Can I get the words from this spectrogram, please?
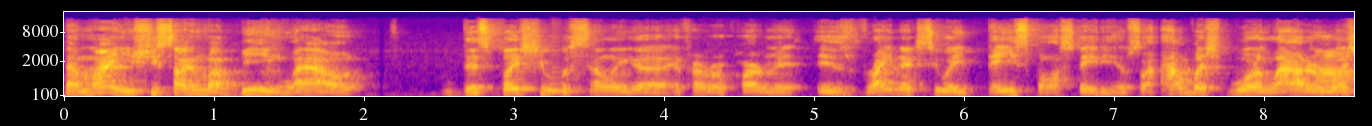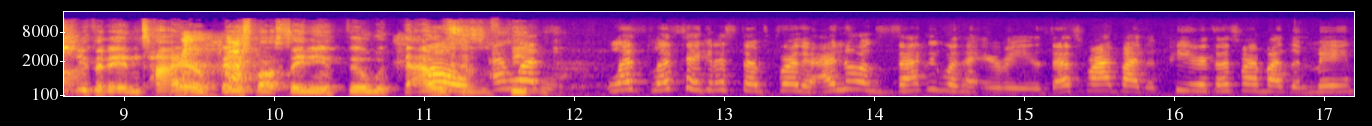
Now, mind you, she's talking about being loud. This place she was selling uh, in front of her apartment is right next to a baseball stadium. So, how much more louder was Oh. she than the entire baseball stadium filled with thousands Oh, of and people? Let's let's take it a step further. I know exactly where that area is. That's right by the piers. That's right by the main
